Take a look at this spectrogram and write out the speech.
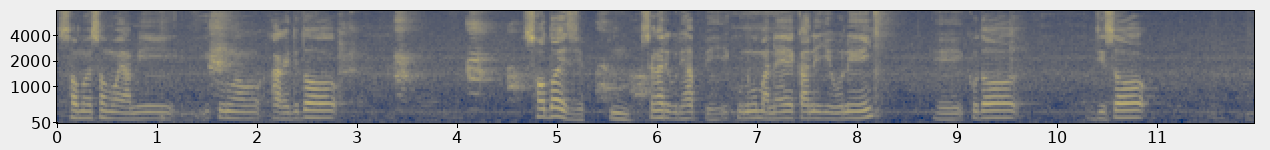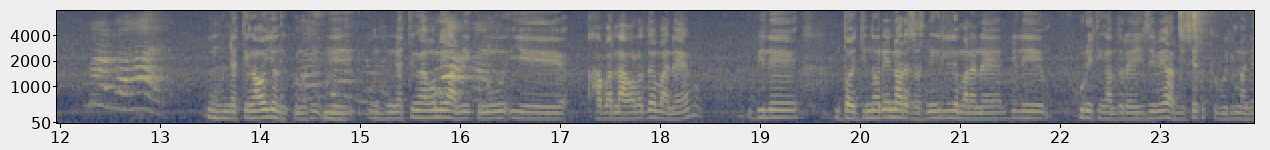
সময় সময় আমি কোনো আগে তো সদয় যে সেঙারি করে হাপি কোনো মানে কানে ইয়ে নেই। দিছ উনহুনা টিঙাও জন কোনো উনহুনা টিঙাও নি আমি কোনো ইয়ে হাবা না হলতে মানে বিলে দশ দিনের এনার্জি নিগলিলে মানে বিলে কুড়ি টিঙা ধরে হিসেবে আমি সেটা করি মানে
